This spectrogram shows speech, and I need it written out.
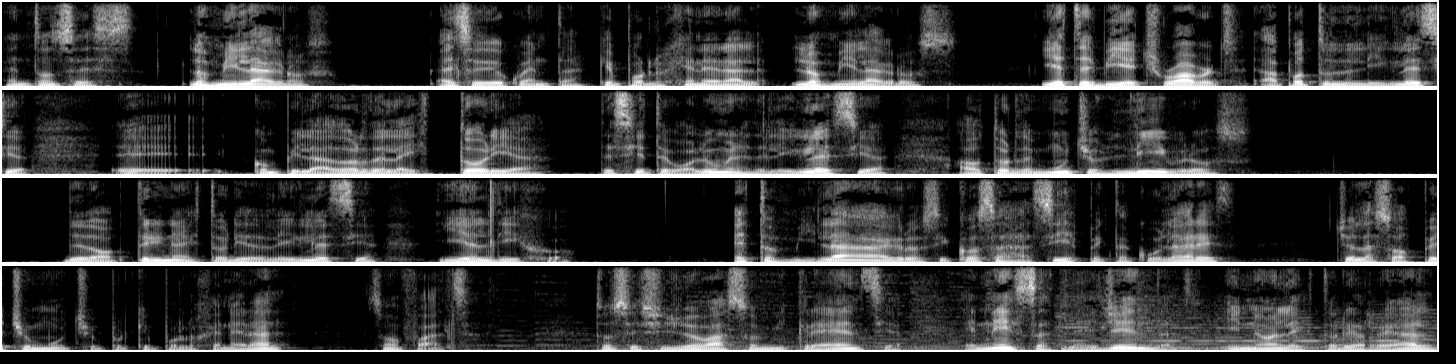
Entonces, los milagros, él se dio cuenta que por lo general los milagros, y este es B.H. Roberts, apóstol de la iglesia, eh, compilador de la historia de siete volúmenes de la iglesia, autor de muchos libros de doctrina e historia de la iglesia, y él dijo, estos milagros y cosas así espectaculares, yo las sospecho mucho porque por lo general son falsas. Entonces, si yo baso mi creencia en esas leyendas y no en la historia real,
